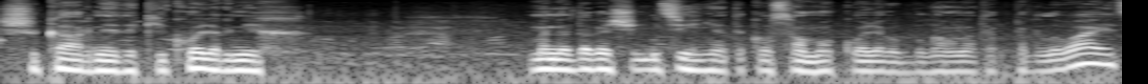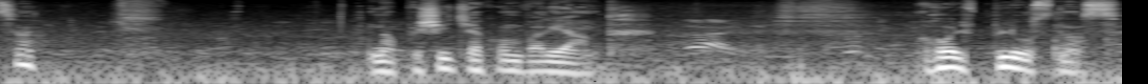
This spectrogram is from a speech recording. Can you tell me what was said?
Шикарний такий колір ніг. У мене, до речі, інсігнія такого самого кольору була, вона так переливається. Напишіть, як вам варіант. Гольф плюс нас.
